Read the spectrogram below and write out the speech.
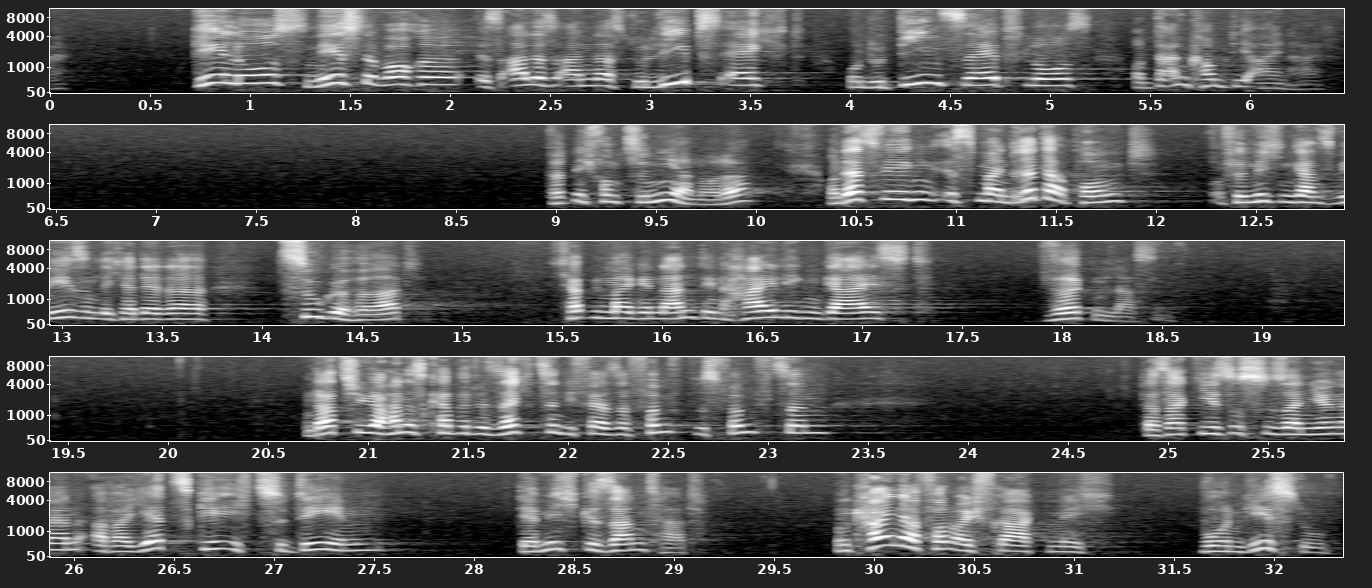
Geh los, nächste Woche ist alles anders, du liebst echt und du dienst selbstlos und dann kommt die Einheit. Wird nicht funktionieren, oder? Und deswegen ist mein dritter Punkt für mich ein ganz wesentlicher, der dazugehört. Ich habe ihn mal genannt, den Heiligen Geist wirken lassen. Und dazu Johannes Kapitel 16, die Verse 5 bis 15. Da sagt Jesus zu seinen Jüngern, aber jetzt gehe ich zu dem, der mich gesandt hat. Und keiner von euch fragt mich, wohin gehst du?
